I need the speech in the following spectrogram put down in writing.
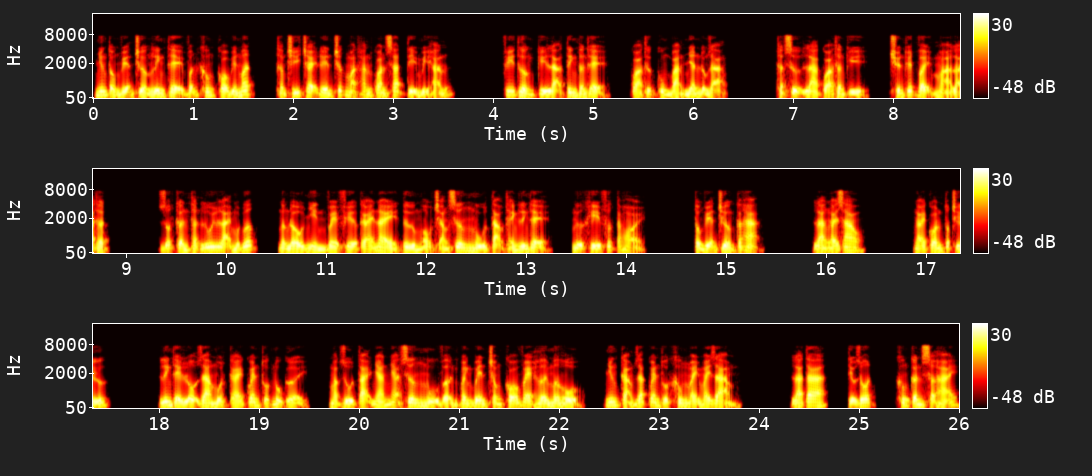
Nhưng tổng viện trưởng linh thể vẫn không có biến mất, thậm chí chạy đến trước mặt hắn quan sát tỉ mỉ hắn. Phi thường kỳ lạ tinh thần thể, quả thực cùng bản nhân đồng dạng. Thật sự là quá thần kỳ, truyền thuyết vậy mà là thật. Rốt cẩn thận lui lại một bước, ngẩng đầu nhìn về phía cái này từ màu trắng xương mù tạo thành linh thể ngựa khí phức tạp hỏi. Tổng viện trưởng các hạ, là ngài sao? Ngài còn tốt chứ? Linh thể lộ ra một cái quen thuộc nụ cười, mặc dù tại nhàn nhạt xương mù vờn quanh bên trong có vẻ hơi mơ hồ, nhưng cảm giác quen thuộc không mảy may giảm. Là ta tiểu rốt, không cần sợ hãi.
